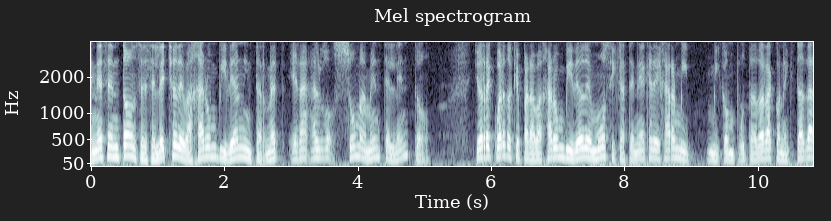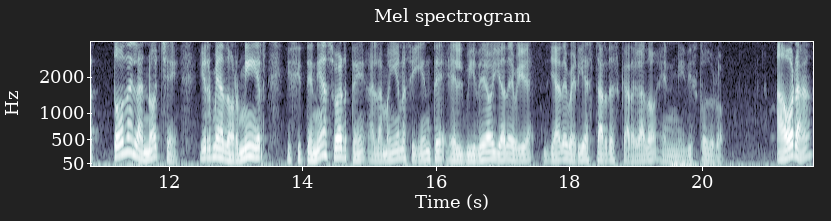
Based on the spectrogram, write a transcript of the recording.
En ese entonces el hecho de bajar un video en internet era algo sumamente lento. Yo recuerdo que para bajar un video de música tenía que dejar mi, computadora conectada toda la noche, irme a dormir y si tenía suerte, a la mañana siguiente el video ya, ya debería estar descargado en mi disco duro. Ahora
